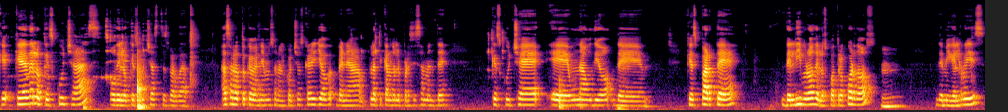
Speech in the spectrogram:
¿Qué, ¿Qué de lo que escuchas o de lo que escuchaste es verdad? Hace rato que veníamos en el coche, Oscar y yo venía platicándole precisamente que escuché eh, un audio de que es parte del libro de los cuatro acuerdos mm. de Miguel Ruiz.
